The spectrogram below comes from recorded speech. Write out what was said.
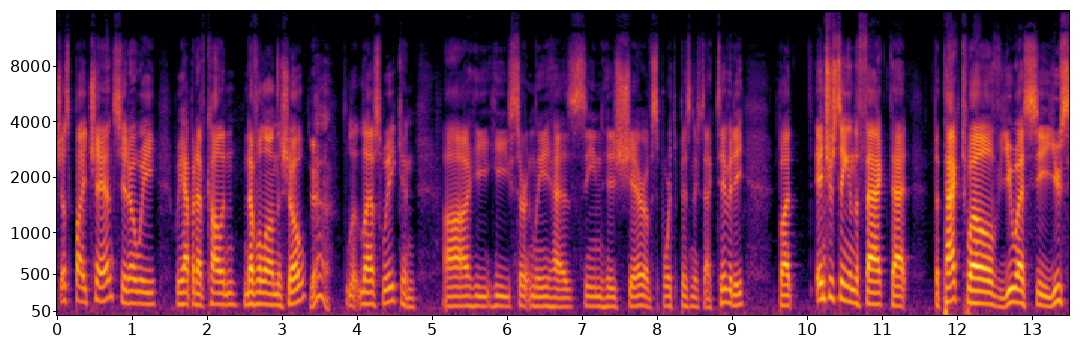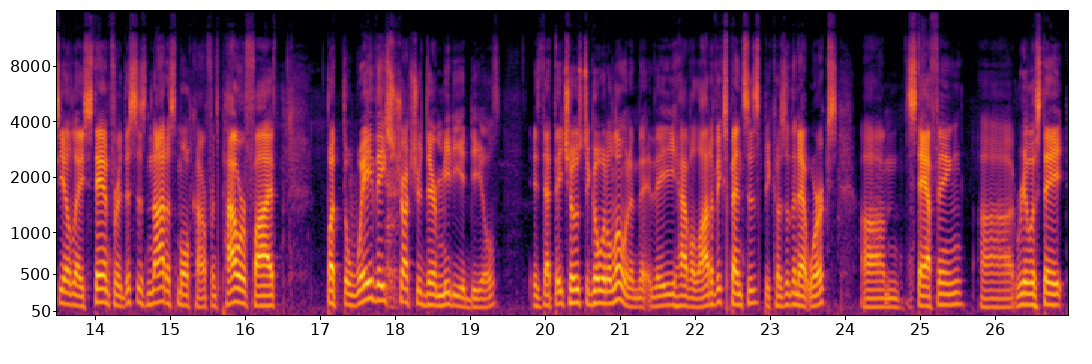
just by chance, you know, we we happen to have Colin Neville on the show Yeah. l- last week, and uh, he he certainly has seen his share of sports business activity. But interesting in the fact that the Pac-12, USC, UCLA, Stanford, this is not a small conference, Power Five, but the way they structured their media deals is that they chose to go it alone, and they, they have a lot of expenses because of the networks, um, staffing, uh, real estate.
